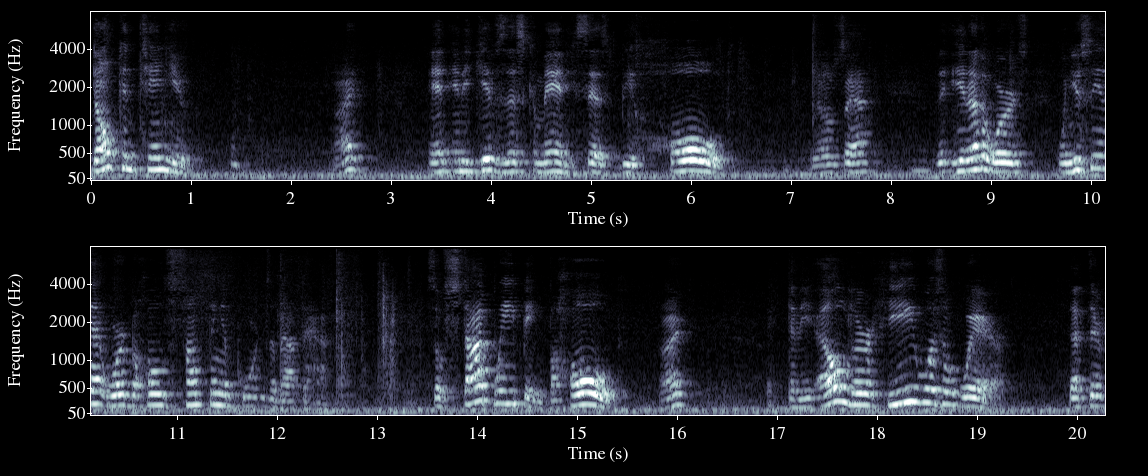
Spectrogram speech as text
Don't continue. Right? And, and he gives this command. He says, Behold. You know what I'm saying? In other words, when you see that word behold, something important is about to happen. So stop weeping, behold, right? And the elder, he was aware that there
